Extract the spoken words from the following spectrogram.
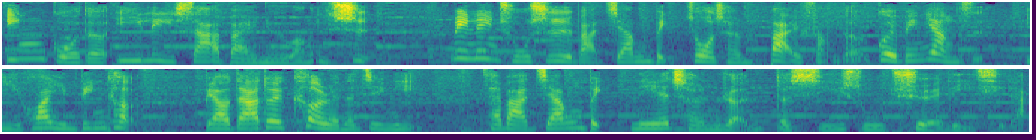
英国的伊丽莎白女王一世。命令厨师把姜饼做成拜访的贵宾样子，以欢迎宾客，表达对客人的敬意，才把姜饼捏成人的习俗确立起来。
